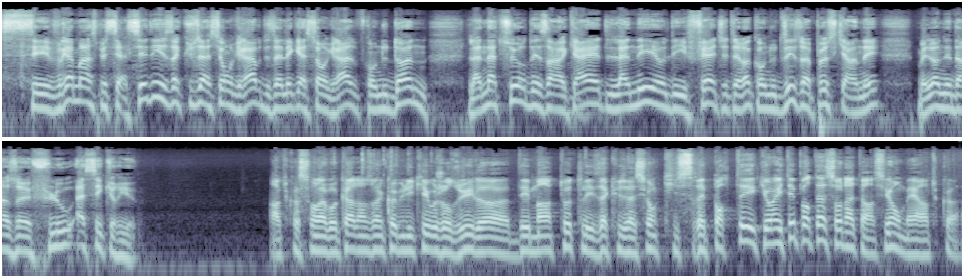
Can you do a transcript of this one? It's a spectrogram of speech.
C'est vraiment spécial. A des accusations graves, des allégations graves, qu'on nous donne la nature des enquêtes, l'année des faits, etc., qu'on nous dise un peu ce qu'il y en est. Mais là, on est dans un flou assez curieux. En tout cas, son avocat, dans un communiqué aujourd'hui, là, dément toutes les accusations qui seraient portées, qui ont été portées à son attention. Mais en tout cas,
